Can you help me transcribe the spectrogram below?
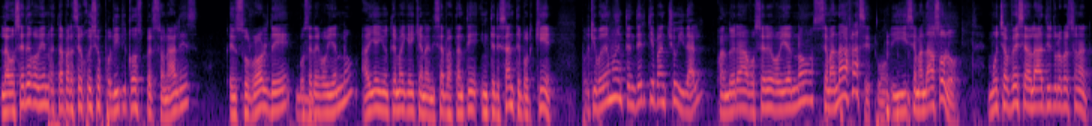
la vocera de gobierno está para hacer juicios políticos personales en su rol de vocera Mm. de gobierno. Ahí hay un tema que hay que analizar bastante interesante. ¿Por qué? Porque podemos entender que Pancho Vidal, cuando era vocero de gobierno, se mandaba frases po, y se mandaba solo. Muchas veces hablaba a título personal.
